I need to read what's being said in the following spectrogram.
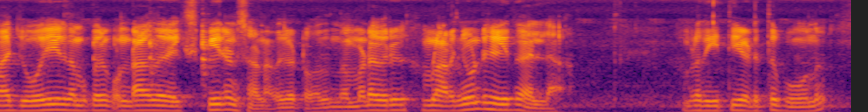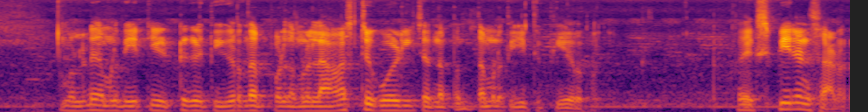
ആ ജോലിയിൽ നമുക്ക് ഉണ്ടാകുന്ന ഒരു എക്സ്പീരിയൻസ് ആണ് അത് കേട്ടോ. അത് നമ്മുടെ ഒരു നമ്മൾ അറിഞ്ഞുകൊണ്ട് ചെയ്യുന്നതല്ല നമ്മൾ തീറ്റി എടുത്ത് പോന്ന് ഓൾറെഡി നമ്മൾ തീറ്റി ഇട്ട് തീർന്നപ്പോൾ നമ്മൾ ലാസ്റ്റ് കോഴിയിൽ ചെന്നപ്പം നമ്മൾ തീറ്റി തീർന്നു. അത് എക്സ്പീരിയൻസ് ആണ്.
